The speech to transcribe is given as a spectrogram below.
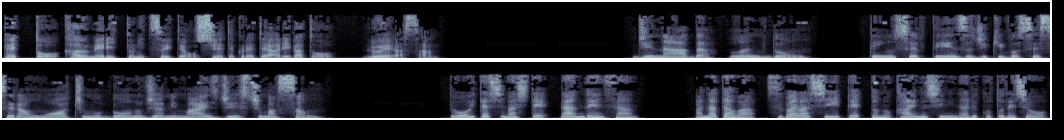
ペットを飼うメリットについて教えてくれてありがとう、ルエラさん。 De nada, Langdon. Tenho certeza de que você será um ótimo dono de animais de estimação. どういたしまして、ランデンさん。あなたは素晴らしいペットの飼い主になることでしょ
